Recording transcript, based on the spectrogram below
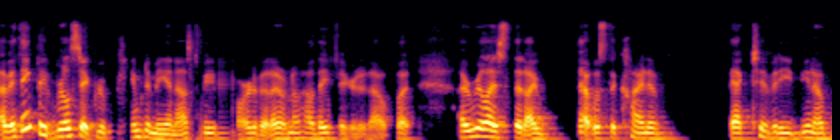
I, mean, I think the real estate group came to me and asked me to be part of it. I don't know how they figured it out, but I realized that I that was the kind of activity, you know,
